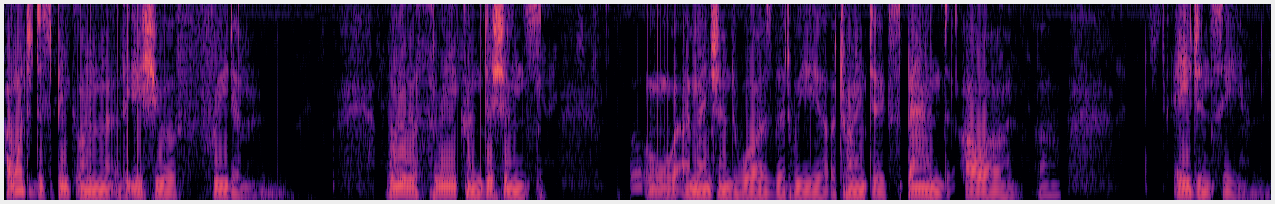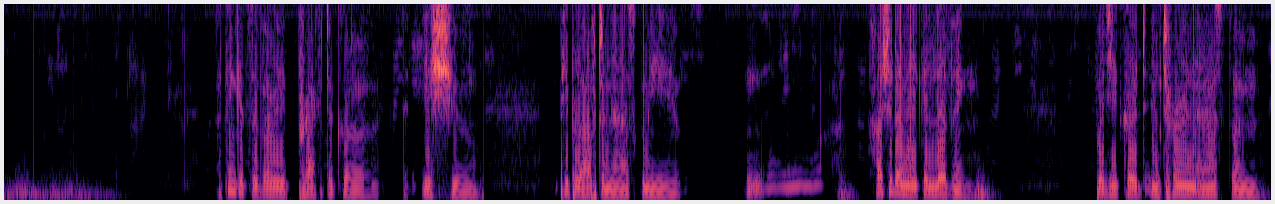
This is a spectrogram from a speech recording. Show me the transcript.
I wanted to speak on the issue of freedom. One of the three conditions uh, I mentioned was that we are trying to expand our uh, agency. I think it's a very practical issue. People often ask me, how should I make a living? But you could in turn ask them,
